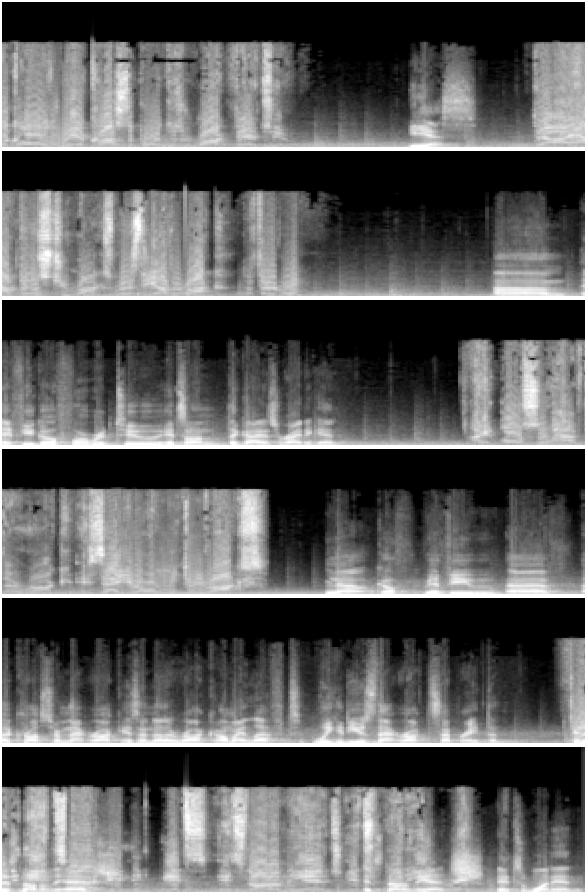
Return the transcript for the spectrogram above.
look all the way across the board, there's a rock there too. Yes. I have those two rocks. Where's the other rock? The third one? Um, if you go forward two, it's on the guy's right again. I also have that rock. Is that your only three rocks? No, go if you uh, across from that rock is another rock on my left. We could use that rock to separate them because it's not on the not edge. in- it's it's not on the edge. It's, It's not on the in, edge. right? It's one in.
